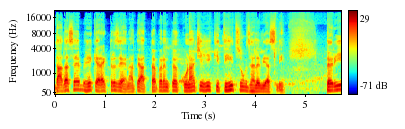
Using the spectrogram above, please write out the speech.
दादासाहेब हे कॅरेक्टर जे आहे ना ते आत्तापर्यंत कुणाचीही कितीही चूक झालेली असली तरी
